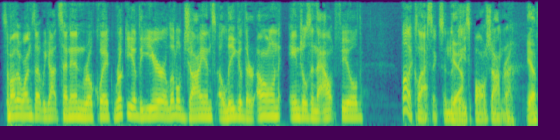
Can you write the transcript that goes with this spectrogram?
Some other ones that we got sent in real quick: Rookie of the Year, Little Giants, A League of Their Own, Angels in the Outfield. A lot of classics in the Yeah. baseball genre. Yep.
